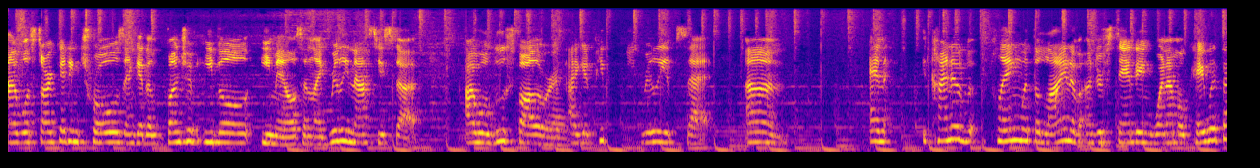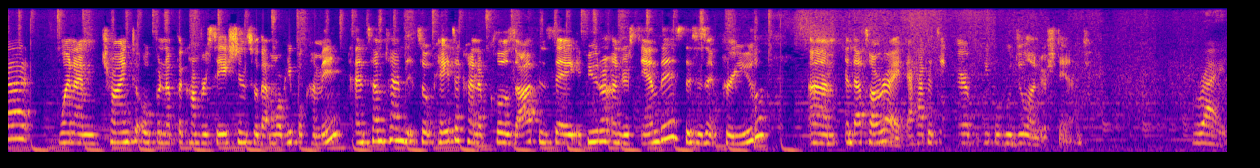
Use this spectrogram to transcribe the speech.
I will start getting trolls and get a bunch of evil emails and like really nasty stuff. I will lose followers. I get people really upset. Um, and kind of playing with the line of understanding when I'm okay with that when I'm trying to open up the conversation so that more people come in. And sometimes it's okay to kind of close off and say, if you don't understand this, this isn't for you. Um, and that's all right. I have to take care of the people who do understand. Right.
